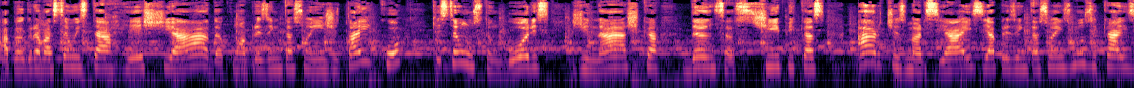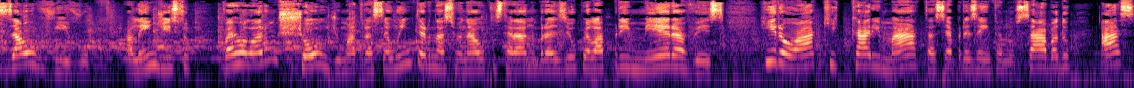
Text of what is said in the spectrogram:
A programação está recheada com apresentações de taiko, que são os tambores, ginástica, danças típicas, artes marciais e apresentações musicais ao vivo. Além disso, vai rolar um show de uma atração internacional que estará no Brasil pela primeira vez. Hiroaki Karimata se apresenta no sábado às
